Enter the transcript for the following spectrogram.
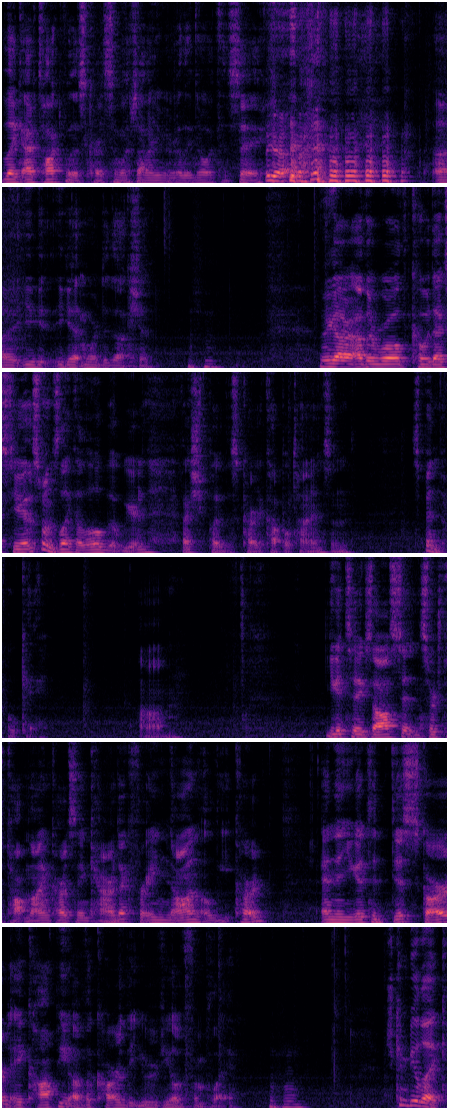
like I've talked about this card so much, I don't even really know what to say. yeah. Uh, you get you get more deduction. We got our Otherworld Codex here. This one's like a little bit weird. I've actually played this card a couple times and it's been okay. Um, you get to exhaust it and search the top nine cards in the encounter deck for a non-elite card, and then you get to discard a copy of the card that you revealed from play. Mm-hmm. Which can be like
